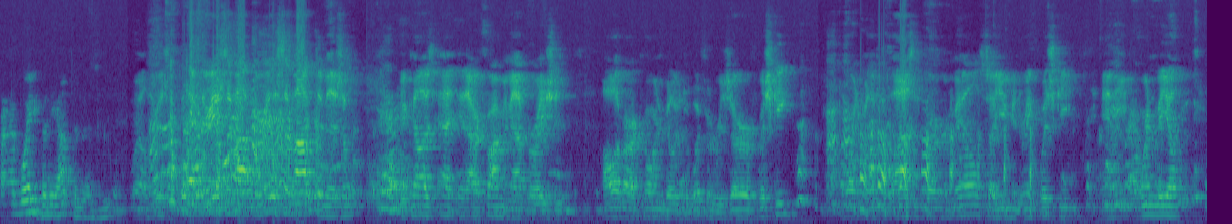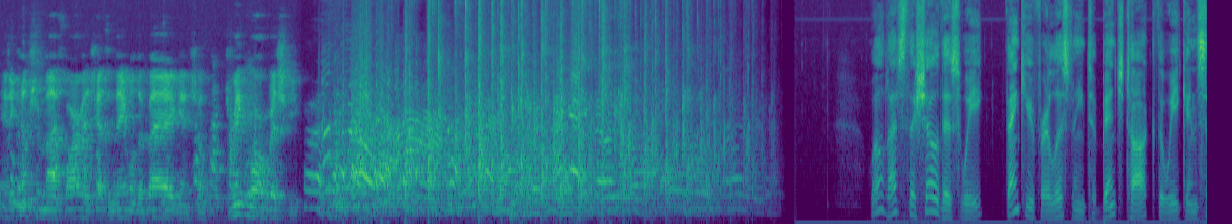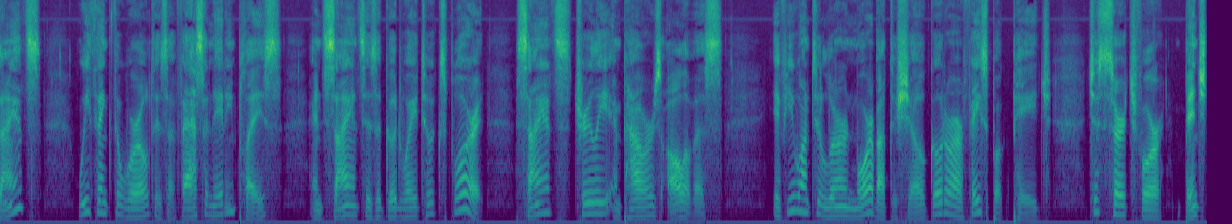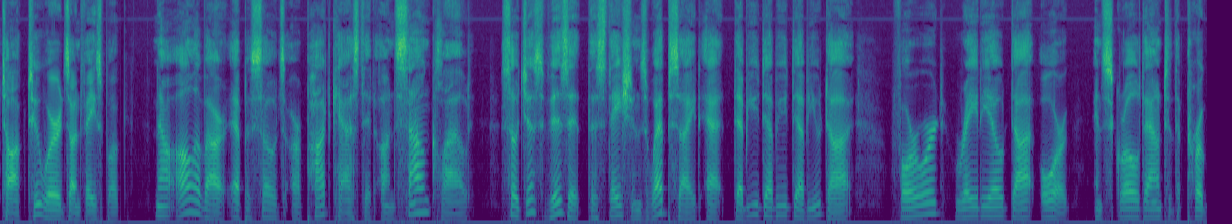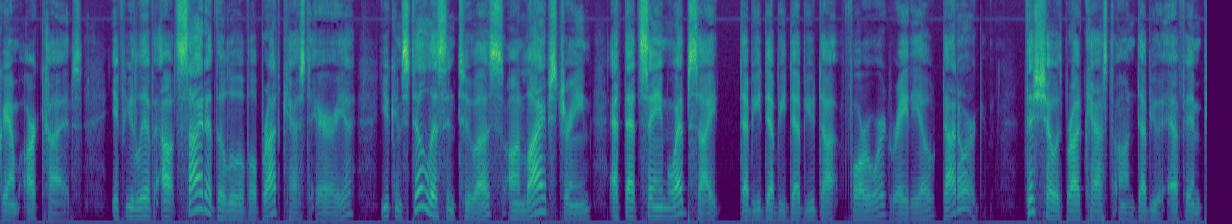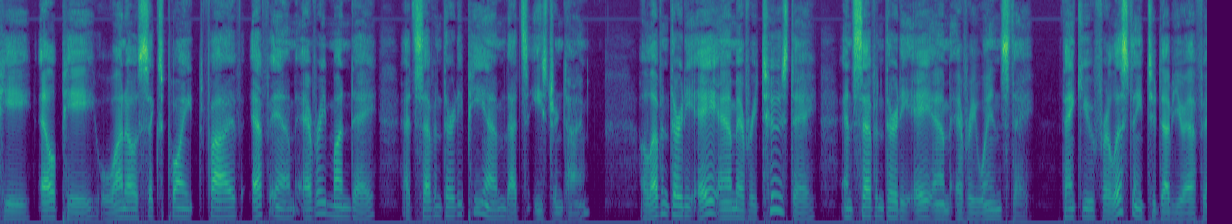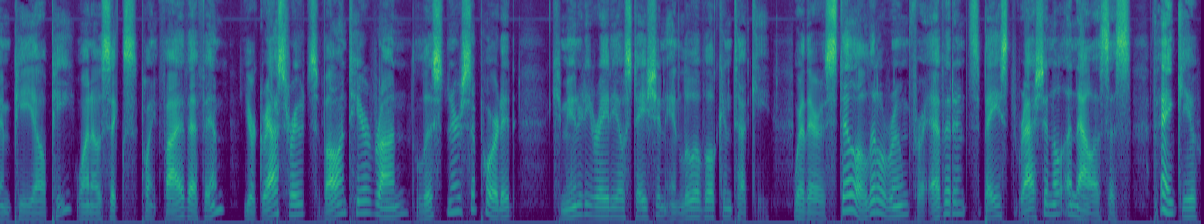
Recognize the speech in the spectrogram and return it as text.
I'm waiting for the optimism. Well, there is, there is some there is some optimism because at, in our farming operation all of our corn goes to Woodford Reserve whiskey. Corn goes to Weisenberger Mill, so you can drink whiskey and eat cornmeal. And it comes from my farm. It's got the name on the bag, and so drink more whiskey. Well, that's the show this week. Thank you for listening to Bench Talk, the Week in Science. We think the world is a fascinating place, and science is a good way to explore it. Science truly empowers all of us. If you want to learn more about the show, go to our Facebook page. Just search for Bench Talk, two words on Facebook. Now, all of our episodes are podcasted on SoundCloud, so just visit the station's website at www.forwardradio.org and scroll down to the program archives. If you live outside of the Louisville broadcast area, you can still listen to us on live stream at that same website, www.forwardradio.org. This show is broadcast on WFMP LP 106.5 FM every Monday at 7:30 p.m. that's Eastern Time, 11:30 a.m. every Tuesday, and 7:30 a.m. every Wednesday. Thank you for listening to WFMPLP 106.5 FM, your grassroots, volunteer run, listener supported community radio station in Louisville, Kentucky, where there is still a little room for evidence based rational analysis. Thank you.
